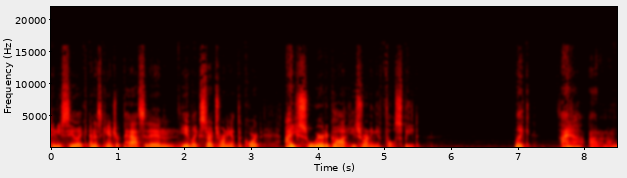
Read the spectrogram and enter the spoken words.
and you see like Enes Kanter pass it in and he like starts running up the court. I swear to God, he's running at full speed. Like I I don't know.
